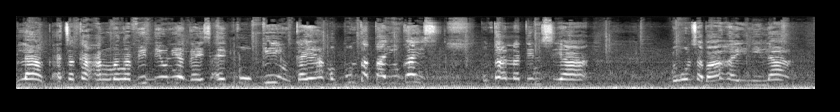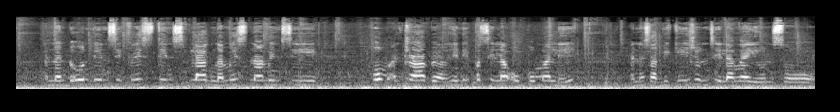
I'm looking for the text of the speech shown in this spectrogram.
Vlog. At saka ang mga video niya guys ay cooking. Kaya magpunta tayo guys. Puntahan natin siya doon sa bahay nila. Nandoon din si Christine's vlog. Na-miss namin si Home and Travel. Hindi pa sila o bumalik. Ah, Nasa vacation sila ngayon. So,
